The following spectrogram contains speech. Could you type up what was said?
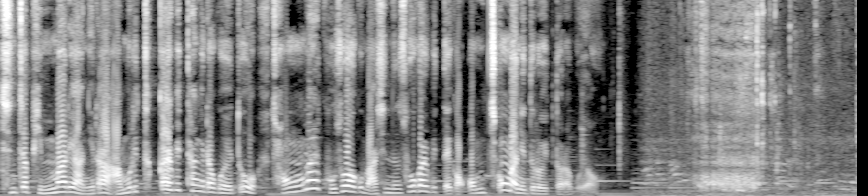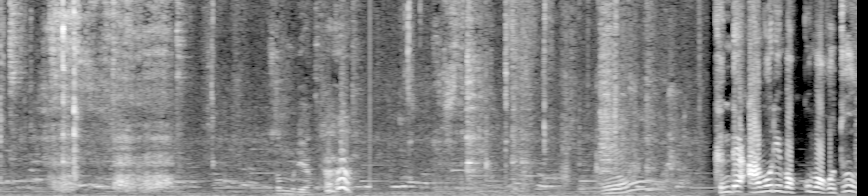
진짜 빈말이 아니라 아무리 특갈비탕이라고 해도 정말 고소하고 맛있는 소갈비대가 엄청 많이 들어있더라고요 선물이야. 근데 아무리 먹고 먹어도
